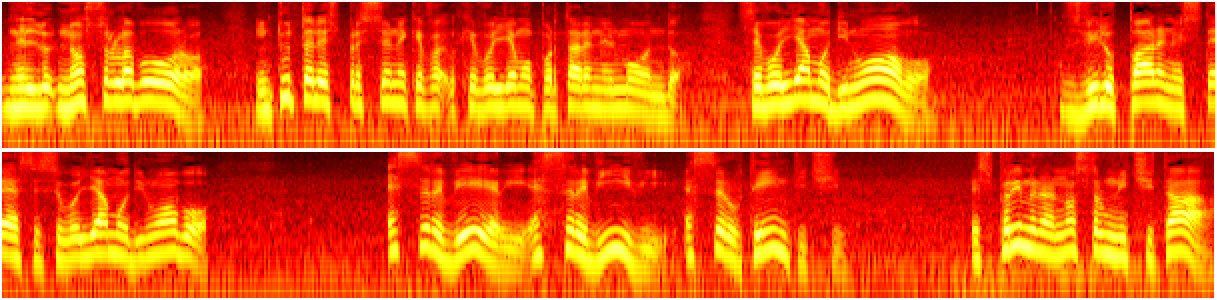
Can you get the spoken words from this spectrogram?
nel nostro lavoro, in tutte le espressioni che, che vogliamo portare nel mondo, se vogliamo di nuovo sviluppare noi stessi, se vogliamo di nuovo essere veri, essere vivi, essere autentici, esprimere la nostra unicità,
